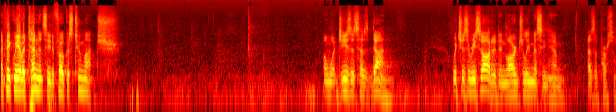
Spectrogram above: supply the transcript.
I think we have a tendency to focus too much on what Jesus has done, which has resulted in largely missing him as a person.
